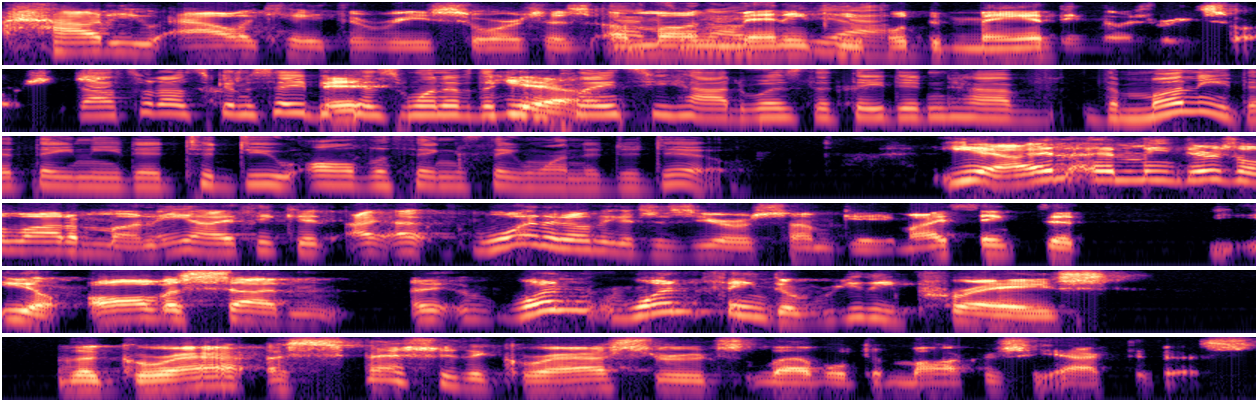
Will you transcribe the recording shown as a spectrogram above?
how do you allocate the resources That's among was, many yeah. people demanding those resources? That's what I was going to say because it, one of the complaints yeah. he had was that they didn't have the money that they needed to do all the things they wanted to do. Yeah, and I mean, there's a lot of money. I think it. I, I, one, I don't think it's a zero sum game. I think that you know, all of a sudden, one one thing to really praise the gra- especially the grassroots level democracy activists.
